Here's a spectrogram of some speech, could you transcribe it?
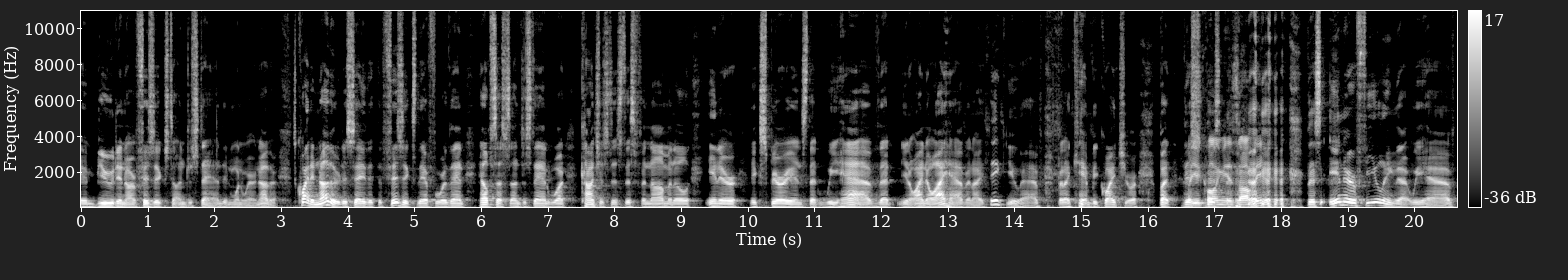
imbued in our physics to understand in one way or another. It's quite another to say that the physics, therefore, then helps us to understand what consciousness, this phenomenal inner experience that we have, that you know I know I have, and I think you have, but I can't be quite sure. But this, are you calling this, me a zombie? this inner feeling that we have,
